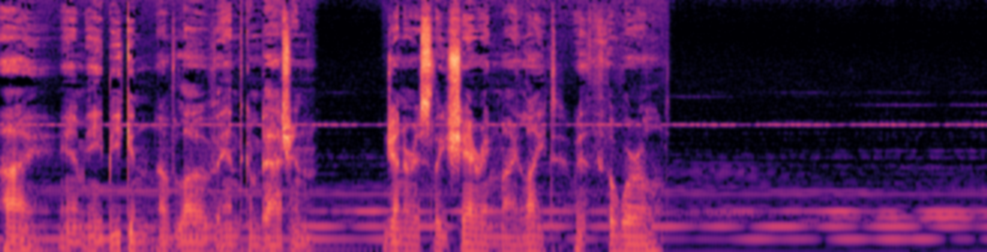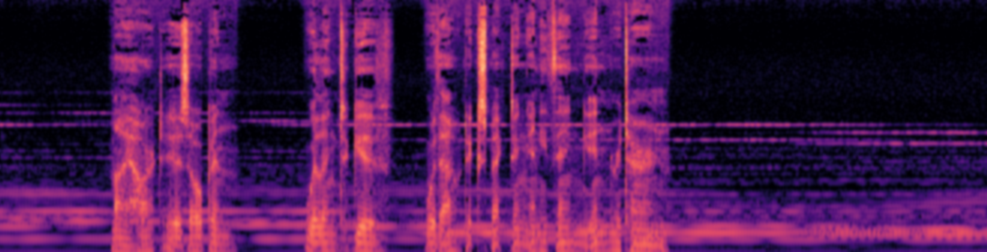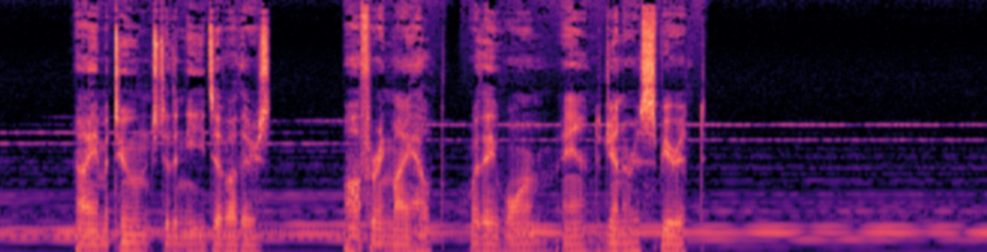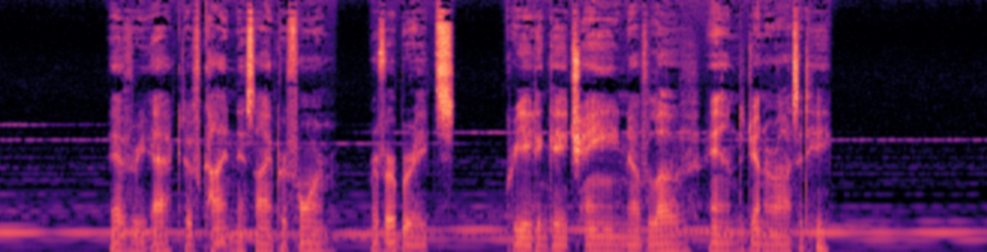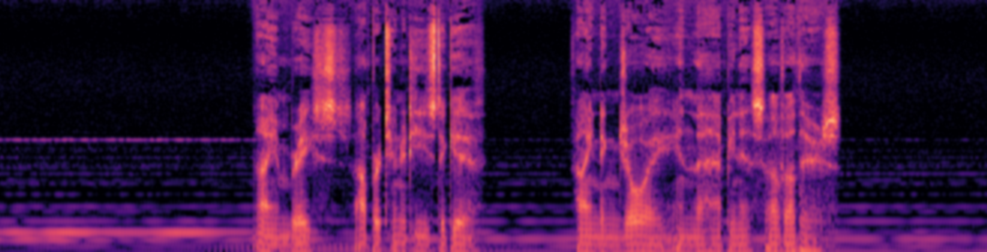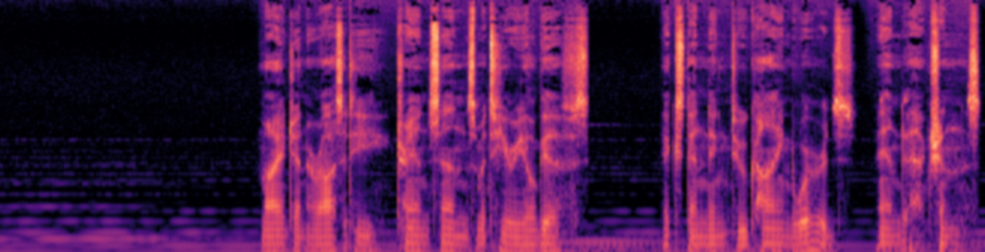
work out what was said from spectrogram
I am a beacon of love and compassion, generously sharing my light with the world. My heart is open, willing to give without expecting anything in return. I am attuned to the needs of others offering my help with a warm and generous spirit. Every act of kindness I perform reverberates, creating a chain of love and generosity. I embrace opportunities to give finding joy in the happiness of others. My generosity transcends material gifts, extending to kind words and actions.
